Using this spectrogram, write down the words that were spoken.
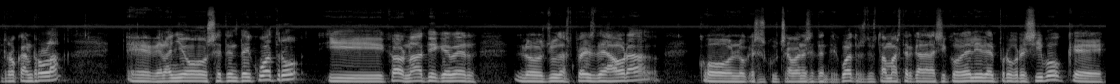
Rock and Rolla, eh, del año 74. Y claro, nada tiene que ver los Judas Priest de ahora con lo que se escuchaba en el 74. Esto está más cerca de la psicodelia y del progresivo que,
